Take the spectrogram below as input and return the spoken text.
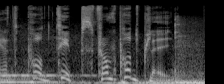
Ett poddtips från Podplay.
